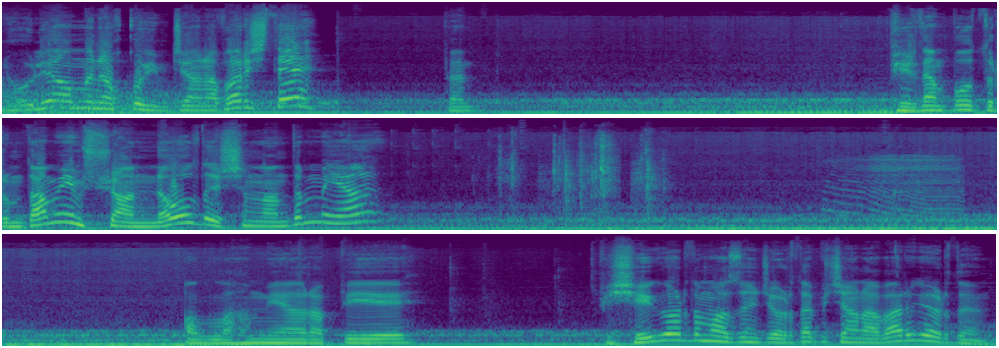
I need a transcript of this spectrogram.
Ne oluyor amına koyayım canavar işte. Ben birden Bodrum'da mıyım şu an? Ne oldu? Işınlandım mı ya? Allah'ım ya Rabbi. Bir şey gördüm az önce orada bir canavar gördüm.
